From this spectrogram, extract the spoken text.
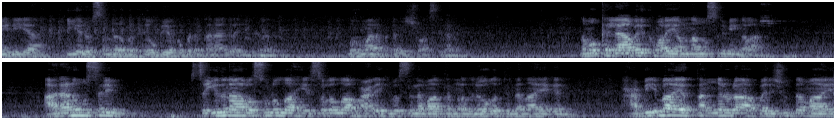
മീഡിയ ഈ ഒരു സന്ദർഭത്തെ ഉപയോഗപ്പെടുത്താൻ ആഗ്രഹിക്കുന്നത്. ബഹുമാനപ്പെട്ട വിശ്വാസികൾ നമുക്കെല്ലാവർക്കും അറിയാം നാം മുസ്ലിമീങ്ങളാണ്. ആരാണ് മുസ്ലിം? സയ്യിദുന റസൂലുള്ളാഹി സ്വല്ലല്ലാഹു അലൈഹി വസല്ലമ തങ്ങളുടെ ലോകത്തിന്റെ നായകൻ ഹബീബായ തങ്ങളുടെ ആ പരിശുദ്ധമായ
